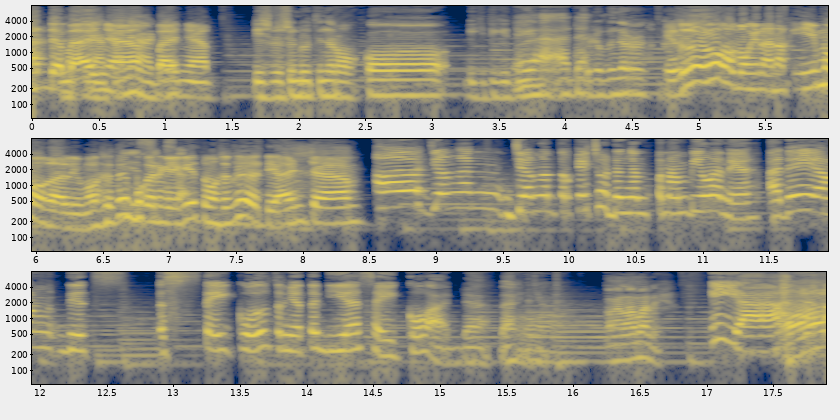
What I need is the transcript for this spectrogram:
ada banyak, ada. banyak. Disundutin rokok, gitu-gitu. Iya, ada. Bener-bener Itu lu, lu ngomongin anak imo kali. Maksudnya Iya, bukan kayak gitu, maksudnya diancam. Ah, jangan jangan terkecoh dengan penampilan ya. Ada yang this stay cool, ternyata dia psycho ada banyak. Pengalaman ya. Iya. Oh,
